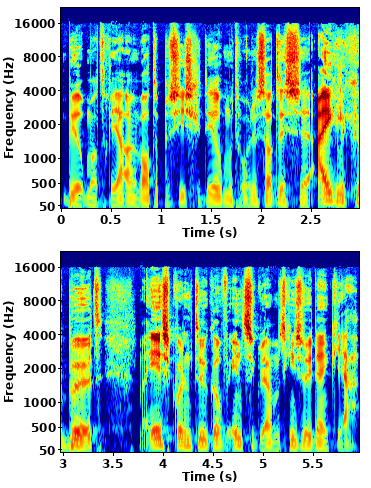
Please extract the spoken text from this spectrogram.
beeldmateriaal en wat er precies gedeeld moet worden. Dus dat is uh, eigenlijk gebeurd. Maar eerst kort natuurlijk over Instagram. Misschien zul je denken, ja,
